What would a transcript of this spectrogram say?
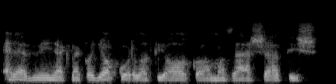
eredményeknek a gyakorlati alkalmazását is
